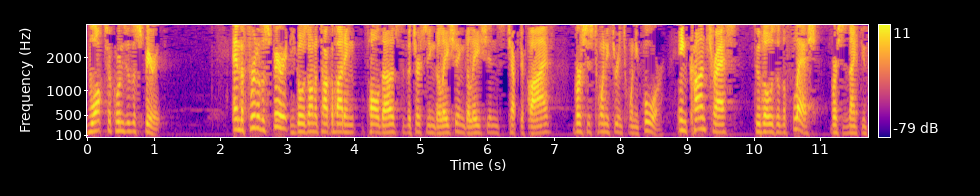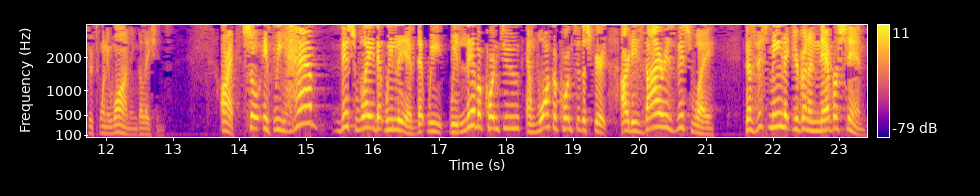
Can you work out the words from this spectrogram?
walks according to the Spirit. And the fruit of the Spirit, he goes on to talk about, in, Paul does to the churches in Galatia, in Galatians chapter 5, verses 23 and 24. In contrast to those of the flesh, verses 19 through 21 in Galatians. Alright, so if we have this way that we live, that we, we live according to and walk according to the Spirit, our desire is this way, does this mean that you're going to never sin?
